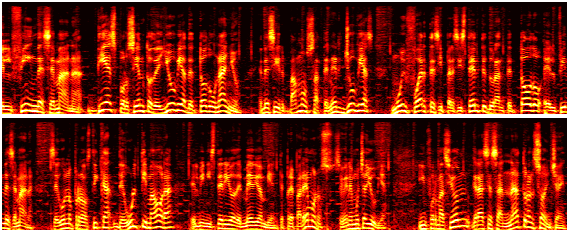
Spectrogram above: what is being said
el fin de semana 10% de lluvia de todo un año. Es decir, vamos a tener lluvias muy fuertes y persistentes durante todo el fin de semana, según lo pronostica de última hora el Ministerio de Medio Ambiente. Preparémonos, se viene mucha lluvia. Información gracias a Natural Sunshine.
